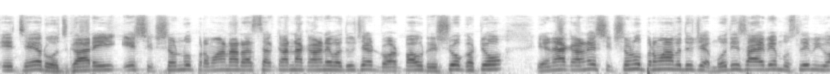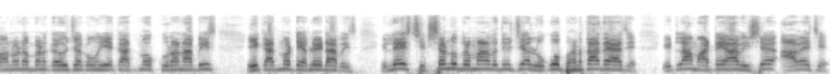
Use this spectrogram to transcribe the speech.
એ છે રોજગારી એ શિક્ષણનું પ્રમાણ આ રાજ્ય સરકારના કારણે વધ્યું છે દોઢપાવ રેશિયો ઘટ્યો એના કારણે શિક્ષણનું પ્રમાણ વધ્યું છે. મોદી સાહેબે મુસ્લિમ યુવાનોને પણ કહ્યું છે કે હું એક હાથમાં કુરાન આપીશ એક હાથમાં ટેબ્લેટ આપીશ. એટલે શિક્ષણનું પ્રમાણ વધ્યું છે લોકો ભણતા થયા છે. એટલા માટે આ વિષય આવે છે.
